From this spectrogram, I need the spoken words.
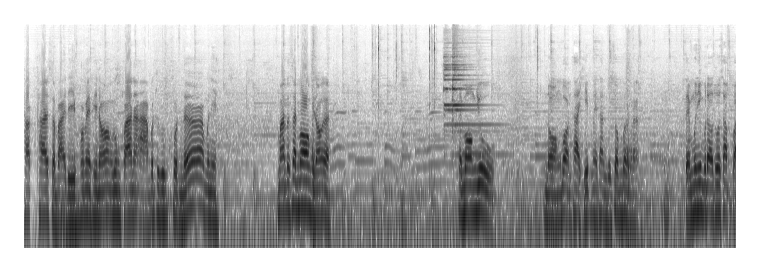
ทักทายสบายดีพ่อแม่พี่น้องลุงป้านาอาบุทุกคนเด้อมื้อนี้มาแต่ใส่มองพี่น้องเอ้ย ใส่มองอยู่หนองบอนถ่ายคลิปให้ท่านผู้ชมเบิ่งล้วแต่มื้อนี้บ่ได้เอาโทรศัพท์ไป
